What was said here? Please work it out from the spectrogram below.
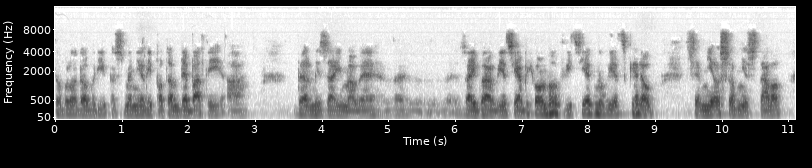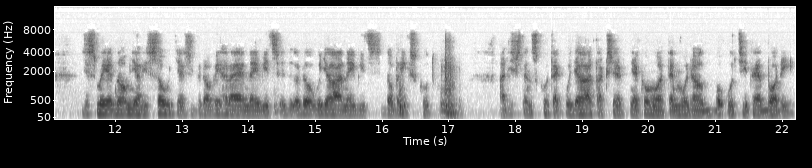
to bylo dobré, protože jsme měli potom debaty a velmi zajímavé, zajímavé věci. Já bych vám mohl říct jednu věc, kterou se mně osobně stalo, že jsme jednou měli soutěž, kdo vyhraje nejvíc, kdo udělá nejvíc dobrých skutků. A když ten skutek udělá, tak se někomu a ten mu dal určité body.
